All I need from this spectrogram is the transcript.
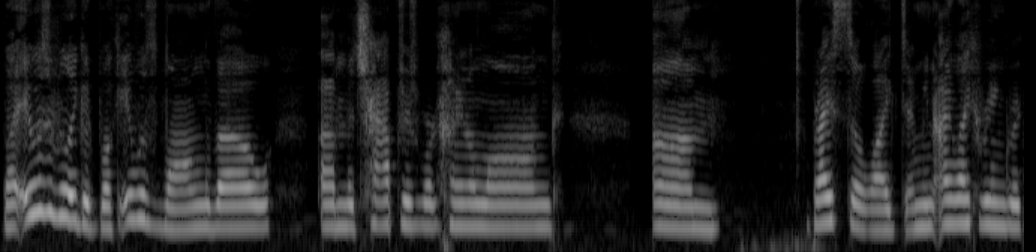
But it was a really good book. It was long though. Um, the chapters were kind of long. Um, but I still liked it. I mean, I like reading Greek,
